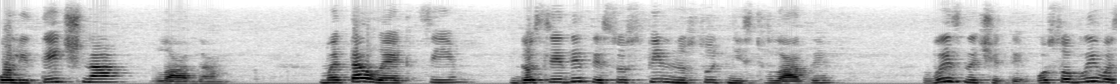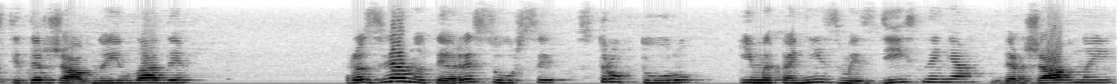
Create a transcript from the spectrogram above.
Політична влада. Мета лекції дослідити суспільну сутність влади, визначити особливості державної влади, розглянути ресурси, структуру і механізми здійснення державної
